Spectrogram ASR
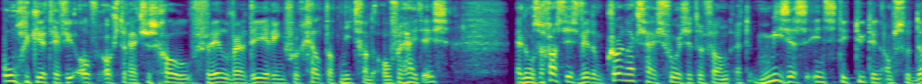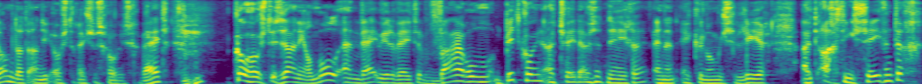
Omgekeerd heeft die Oostenrijkse school veel waardering voor geld dat niet van de overheid is. En onze gast is Willem Kornax. Hij is voorzitter van het Mises Instituut in Amsterdam, dat aan die Oostenrijkse school is gewijd. Mm -hmm. Co-host is Daniel Mol en wij willen weten waarom Bitcoin uit 2009 en een economische leer uit 1870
